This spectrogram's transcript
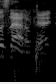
simple as that, okay?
